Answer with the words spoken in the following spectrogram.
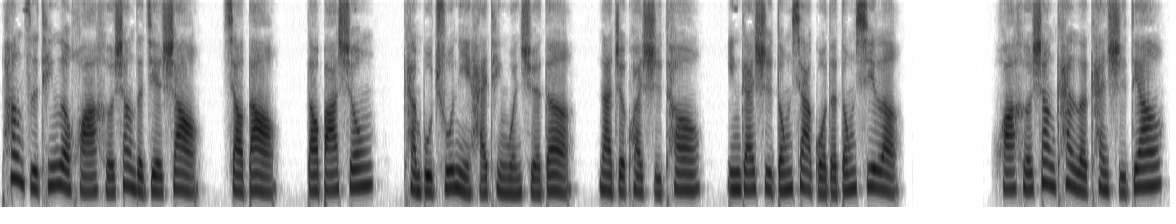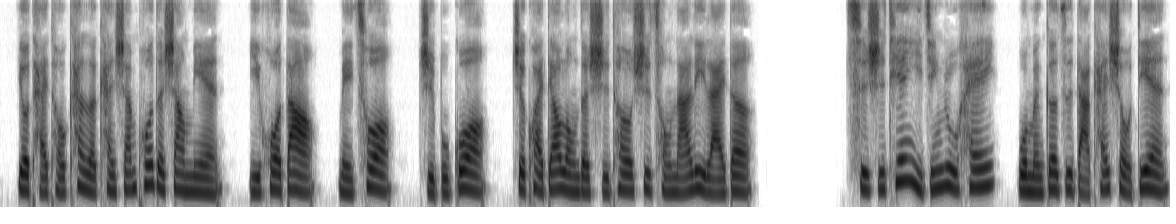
胖子听了华和尚的介绍，笑道：“刀疤兄，看不出你还挺文学的。那这块石头应该是东夏国的东西了。”华和尚看了看石雕，又抬头看了看山坡的上面，疑惑道：“没错，只不过这块雕龙的石头是从哪里来的？”此时天已经入黑，我们各自打开手电，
